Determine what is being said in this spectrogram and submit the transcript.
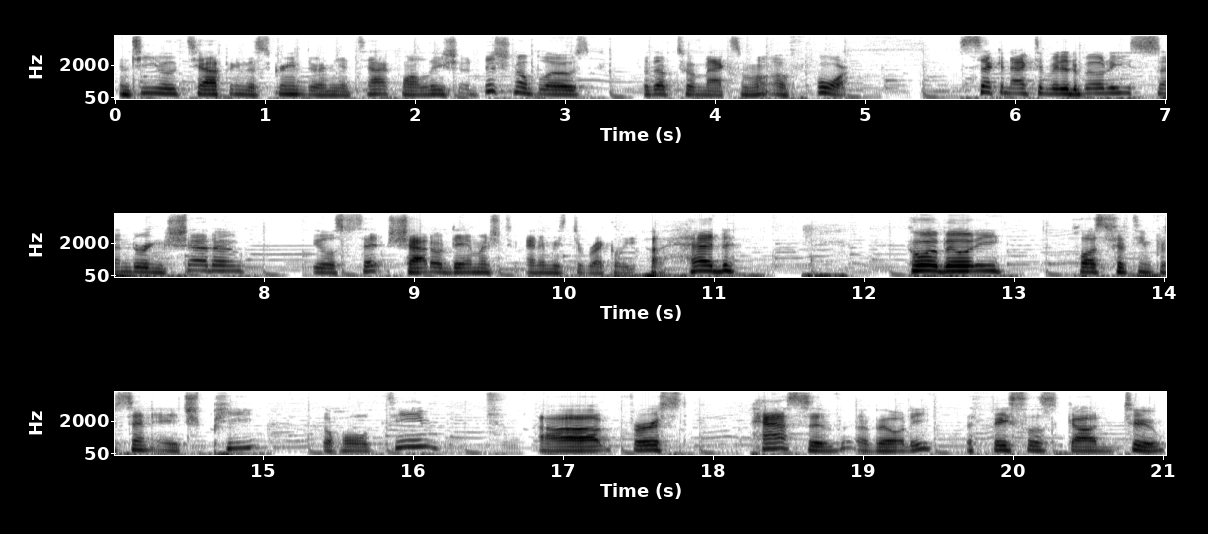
Continually tapping the screen during the attack will unleash additional blows with up to a maximum of 4. Second activated ability, Sundering Shadow, deals set shadow damage to enemies directly ahead. Co ability, plus 15% HP, the whole team. Uh, first passive ability, the Faceless God 2.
